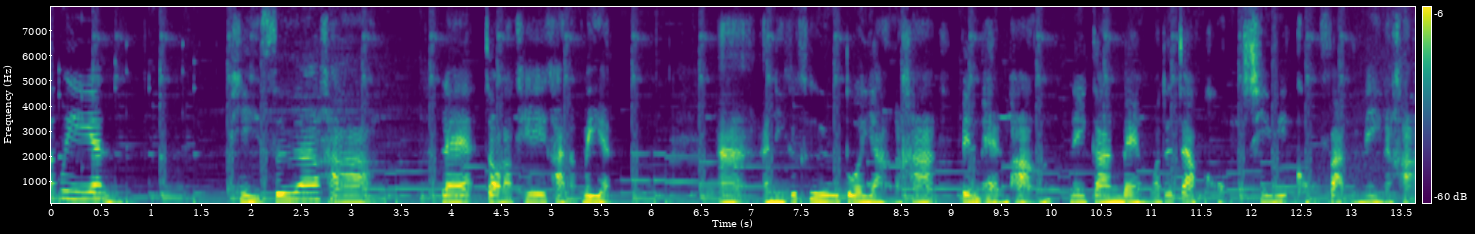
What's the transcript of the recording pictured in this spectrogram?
นักเรียน ผีเสื้อค่ะ และจระเข้ค่ะนักเรียนอ่าอันนี้ก็คือตัวอย่างนะคะ เป็นแผนผังในการแบ่งวัฏจักรของชีวิตของสัตว์นั่นเองนะคะ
